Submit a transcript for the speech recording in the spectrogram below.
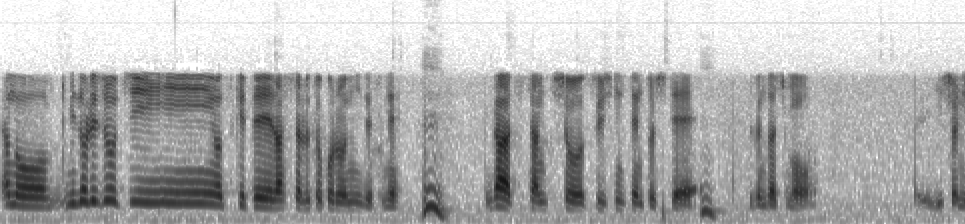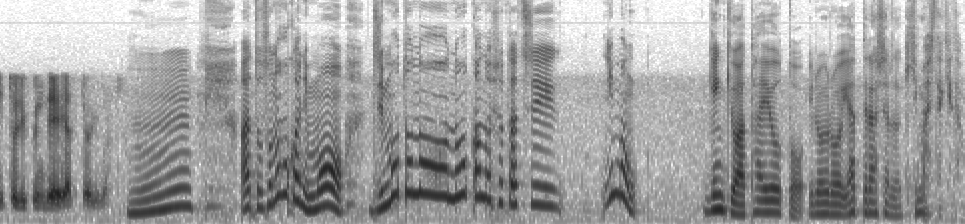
あの緑提灯をつけていらっしゃるところにですね、うん、が地産地消推進店として、自分たちも一緒に取り組んでやっております。うん。あとその他にも地元の農家の人たちにも元気を与えようといろいろやってらっしゃると聞きましたけど。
